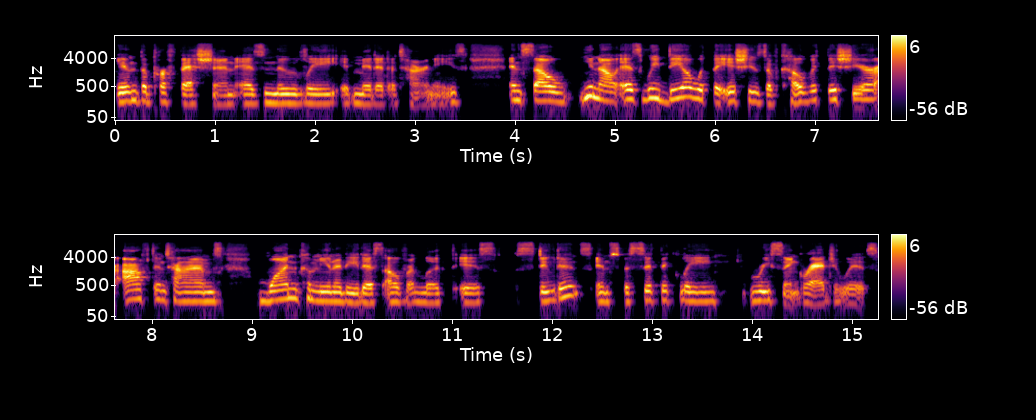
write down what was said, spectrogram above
in the profession as newly admitted attorneys. And so, you know, as we deal with the issues of COVID this year, oftentimes one community that's overlooked is students and specifically recent graduates.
